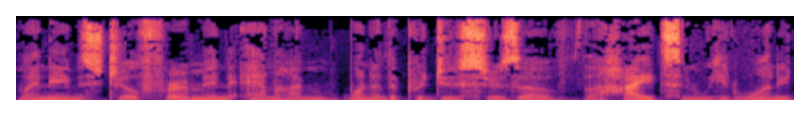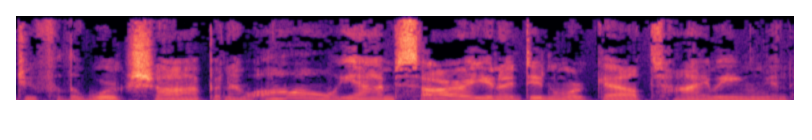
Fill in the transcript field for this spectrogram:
my name is Jill Furman, and I'm one of the producers of The Heights, and we had wanted you for the workshop. And I'm, oh, yeah, I'm sorry, you know, it didn't work out timing. And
